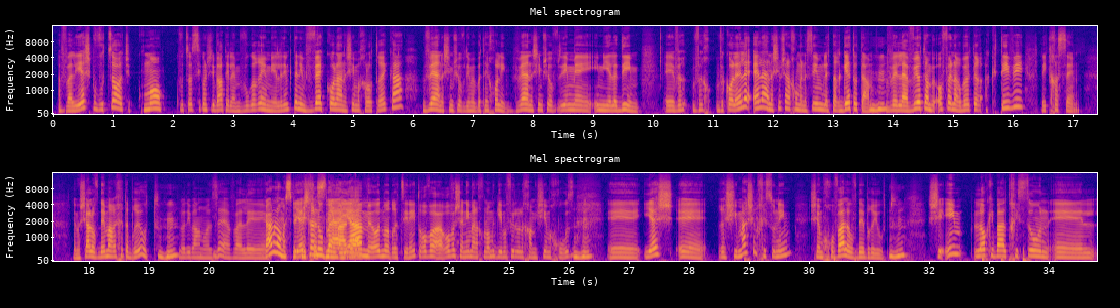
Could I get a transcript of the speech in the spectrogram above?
אבל יש קבוצות שכמו קבוצות סיכון שדיברתי עליהן, מבוגרים, ילדים קטנים, וכל האנשים עם מחלות רקע, ואנשים שעובדים בבתי חולים, ואנשים שעובדים אה, עם ילדים, אה, ו- ו- וכל אלה, אלה האנשים שאנחנו מנסים לטרגט אותם, mm-hmm. ולהביא אותם באופן הרבה יותר אקטיבי להתחסן. למשל, עובדי מערכת הבריאות, לא דיברנו על זה, אבל... אה, גם לא מספיק יש לנו מתחסנים, בעיה אגב. מאוד מאוד רצינית. רוב, רוב השנים אנחנו לא מגיעים אפילו ל-50 אחוז. אה, יש אה, רשימה של חיסונים שהם חובה לעובדי בריאות. שאם לא קיבלת חיסון אה,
